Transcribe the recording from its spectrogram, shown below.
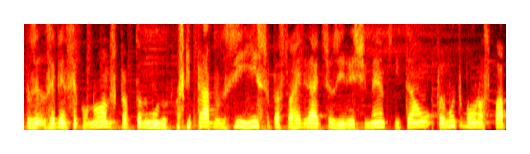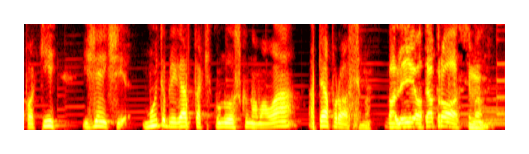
dos eventos econômicos para todo mundo conseguir traduzir isso para a sua realidade, seus investimentos. Então, foi muito bom o nosso papo aqui. E, gente, muito obrigado por estar aqui conosco na Mauá. Até a próxima. Valeu, até a próxima.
